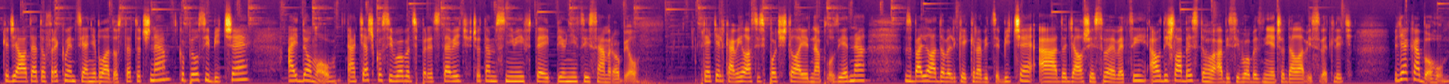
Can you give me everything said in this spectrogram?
Keďže ale táto frekvencia nebola dostatočná, kúpil si biče aj domov a ťažko si vôbec predstaviť, čo tam s nimi v tej pivnici sám robil. Priateľka Vila si spočítala 1 plus 1, zbalila do veľkej krabice biče a do ďalšej svoje veci a odišla bez toho, aby si vôbec niečo dala vysvetliť. Vďaka Bohu.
